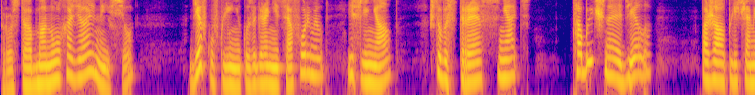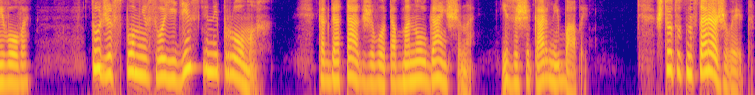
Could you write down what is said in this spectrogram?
Просто обманул хозяина, и все. Девку в клинику за границей оформил и слинял, чтобы стресс снять. Обычное дело, — пожал плечами Вова. Тут же вспомнив свой единственный промах, когда так же вот обманул Ганшина из-за шикарной бабы. Что тут настораживает?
